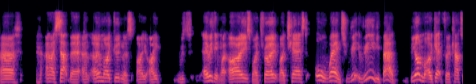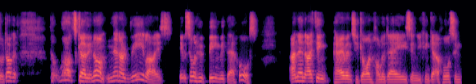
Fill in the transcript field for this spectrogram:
Uh, and i sat there and oh my goodness i i was everything my eyes my throat my chest all went re- really bad beyond what i get for a cat or dog. But what's going on? And then i realized it was someone who'd been with their horse. And then i think parents who go on holidays and you can get a horse and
